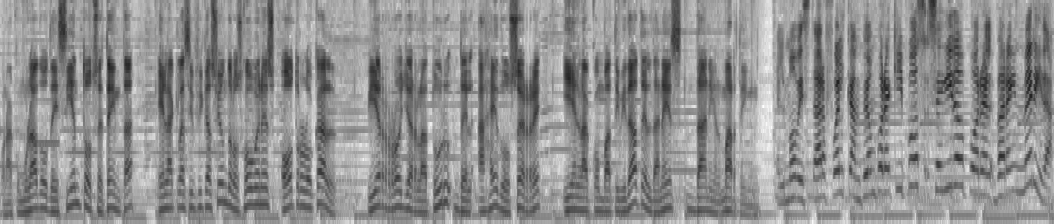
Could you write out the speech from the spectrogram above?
con acumulado de 170 en la clasificación de los jóvenes otro local. Pierre Roger Latour del AG2R y en la combatividad del danés Daniel Martin. El Movistar fue el campeón por equipos, seguido por el Bahrein Mérida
